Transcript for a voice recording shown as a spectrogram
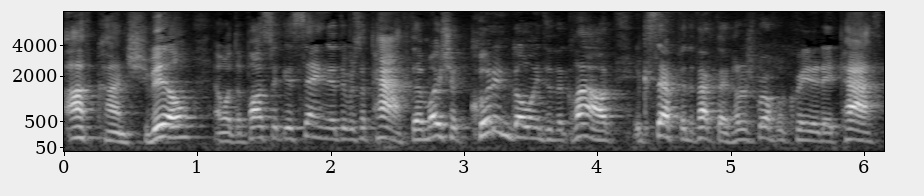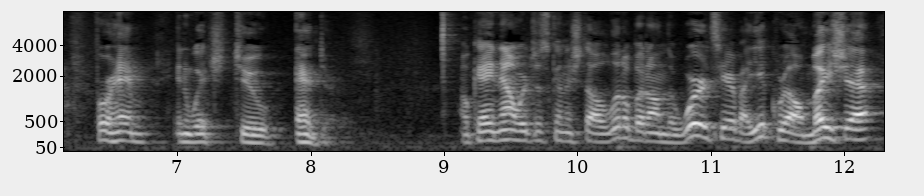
Afkan Shvil, and what the pasuk is saying that there was a path that Moshe couldn't go into the cloud except for the fact that Hakadosh Baruch Hu created a path for him in which to enter. Okay, now we're just going to show a little bit on the words here. Vayikra Moshe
